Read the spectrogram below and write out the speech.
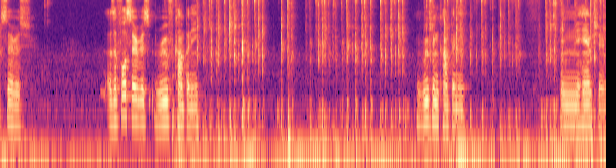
service as a full service roof company. Roofing company in New Hampshire.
